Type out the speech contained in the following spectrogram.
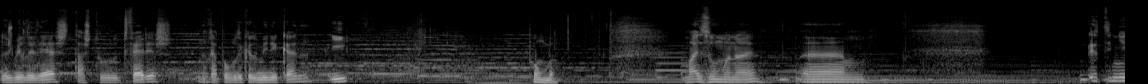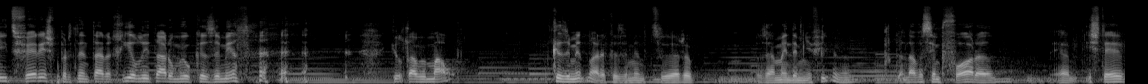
2010, estás tu de férias na República Dominicana e Pumba. Mais uma, não é? Eu tinha ido de férias para tentar reabilitar o meu casamento. Aquilo estava mal. Casamento não era casamento, era mas era a mãe da minha filha, não é? porque andava sempre fora. É, isto é,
